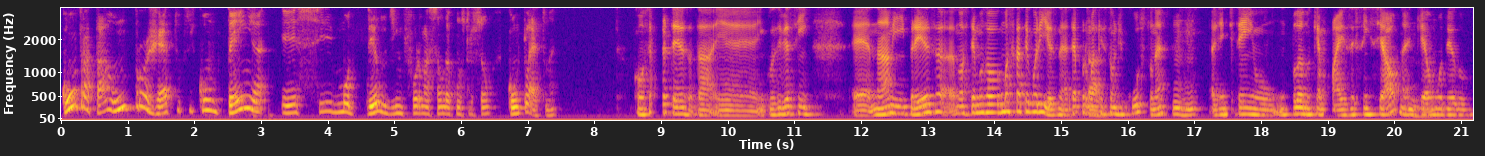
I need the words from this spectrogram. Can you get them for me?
contratar um projeto que contenha esse modelo de informação da construção completo, né? Com certeza, tá? É, inclusive, assim, é, na minha empresa, nós temos algumas categorias, né? Até por uma Tá. questão de custo, né? Uhum. A gente tem um, um plano que é mais essencial, né? Uhum. Que é o modelo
